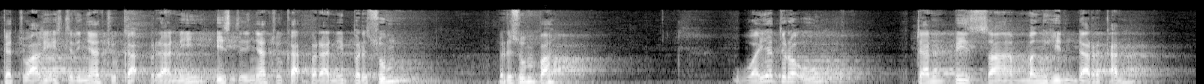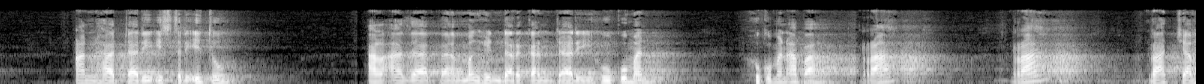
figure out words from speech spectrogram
Kecuali istrinya juga berani, istrinya juga berani bersum, bersumpah. Wa yadra'u dan bisa menghindarkan anha dari istri itu al azab menghindarkan dari hukuman. Hukuman apa? Ra ra rajam.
